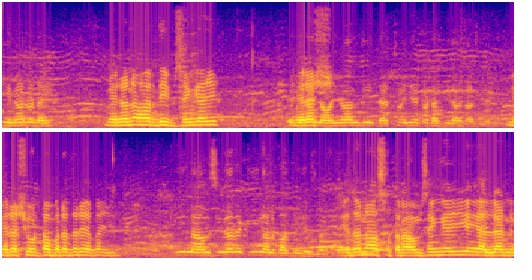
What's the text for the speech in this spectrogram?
ਕੀ ਨਾਂ ਤੁਹਾਡਾ ਜੀ? ਮੇਰਾ ਨਾਮ ਹਰਦੀਪ ਸਿੰਘ ਹੈ ਜੀ। ਇਹ ਮੇਰਾ ਨੌਜਵਾਨ ਦੀ ਡੈਥ ਹੋਈ ਹੈ ਤੁਹਾਡਾ ਕੀ ਲੱਗਦਾ ਸੀ? ਮੇਰਾ ਛੋਟਾ ਬ੍ਰਦਰ ਹੈ ਭਾਈ। ਕੀ ਨਾਮ ਸੀ ਇਹਦਾ ਤੇ ਕੀ ਗੱਲਬਾਤ ਹੋਈ ਹੈ ਸਰ ਇਹਦਾ ਨਾਮ ਸਤਨਾਮ ਸਿੰਘ ਹੈ ji. L N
